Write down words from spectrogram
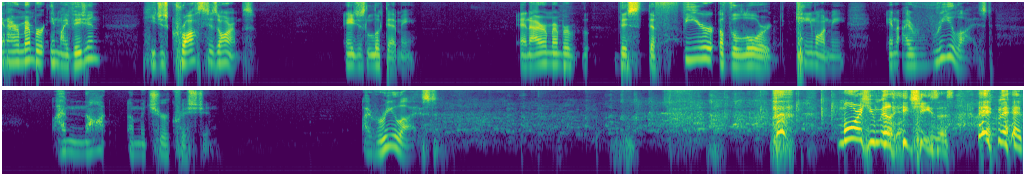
And I remember in my vision, he just crossed his arms and he just looked at me. And I remember this the fear of the Lord came on me. And I realized I'm not a mature Christian. I realized. More humility, Jesus. Amen.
